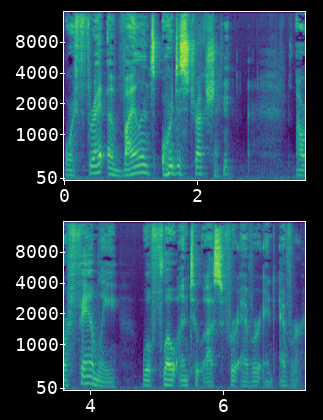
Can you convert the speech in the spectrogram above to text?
or threat of violence or destruction, our family will flow unto us forever and ever.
